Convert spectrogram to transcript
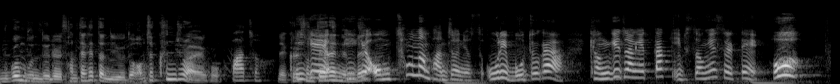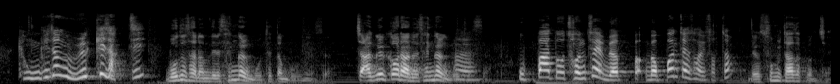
무거운 분들을 선택했던 이유도 엄청 큰 줄 알고 맞아. 네, 그래서 이게 했는데 이게 엄청난 반전이었어. 우리 모두가 경기장에 딱 입성했을 때, 어 경기장이 왜 이렇게 작지? 모든 사람들이 생각을 못했던 부분이었어요. 작을 거라는 생각을 네. 못했어요. 오빠도 전체 몇, 번- 몇 번째 서 있었죠? 내가 25번째.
